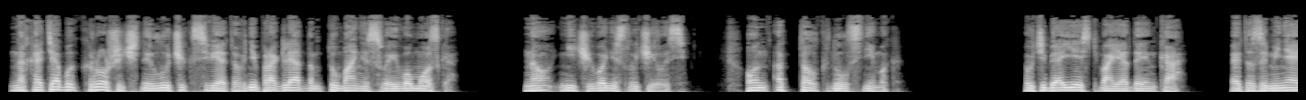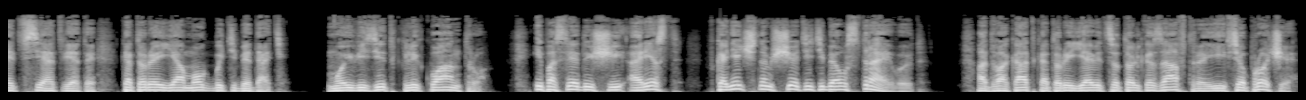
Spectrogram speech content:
на хотя бы крошечный лучик света в непроглядном тумане своего мозга. Но ничего не случилось. Он оттолкнул снимок. «У тебя есть моя ДНК. Это заменяет все ответы, которые я мог бы тебе дать. Мой визит к Ликуантру и последующий арест в конечном счете тебя устраивают. Адвокат, который явится только завтра и все прочее.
